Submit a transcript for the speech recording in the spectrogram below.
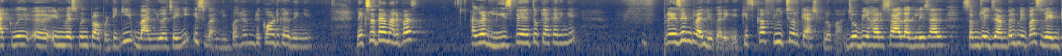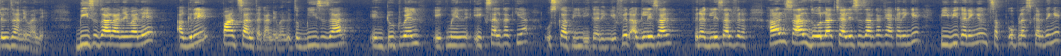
इन्वेस्टमेंट प्रॉपर्टी की वैल्यू आ जाएगी। इस वैल्यू पर हम रिकॉर्ड कर देंगे। नेक्स्ट आता है हमारे पास, अगर लीज पे है तो क्या करेंगे? प्रेजेंट वैल्यू करेंगे। किसका? फ्यूचर कैश फ्लो का। जो भी हर साल, अगले साल, समझो एग्ज़ाम्पल मेरे पास रेंटल्स आने वाले बीस हज़ार आने वाले अगले पाँच साल तक आने वाले तो बीस हज़ार इंटू ट्वेल्व एक महीने, एक साल का किया, उसका पीवी करेंगे। फिर अगले साल, फिर अगले साल, फिर हर साल दो लाख चालीस हज़ार का क्या करेंगे? पीवी करेंगे, उन सबको प्लस कर देंगे,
